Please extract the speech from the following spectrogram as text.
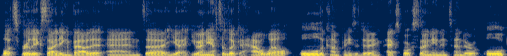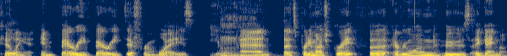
what's really exciting about it. And uh, yeah, you only have to look at how well all the companies are doing. Xbox, Sony, and Nintendo are all killing it in very very different ways, mm-hmm. and that's pretty much great for everyone who's a gamer.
